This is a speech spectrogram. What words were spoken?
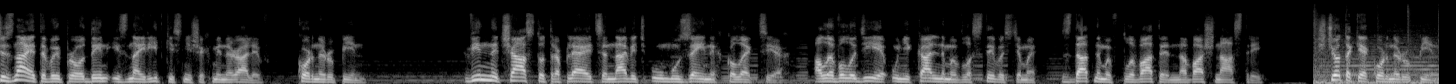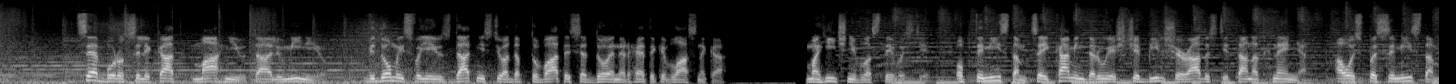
Чи знаєте ви про один із найрідкісніших мінералів корнерупін? Він не часто трапляється навіть у музейних колекціях, але володіє унікальними властивостями, здатними впливати на ваш настрій. Що таке корнерупін? Це боросилікат магнію та алюмінію, відомий своєю здатністю адаптуватися до енергетики власника. Магічні властивості. Оптимістам цей камінь дарує ще більше радості та натхнення, а ось песимістам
